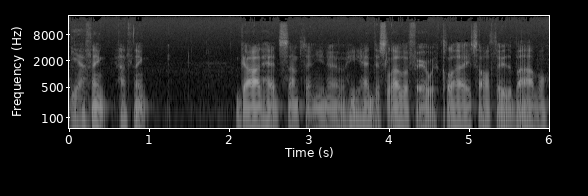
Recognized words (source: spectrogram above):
Yeah. i think i think God had something, you know, he had this love affair with clay. It's all through the Bible.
